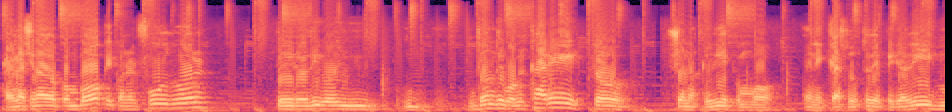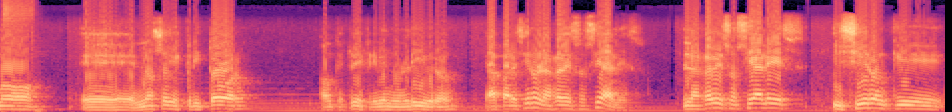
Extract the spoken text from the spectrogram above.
relacionado con Boca y con el fútbol, pero digo, ¿dónde volcar esto? Yo no estudié como en el caso de ustedes periodismo, eh, no soy escritor, aunque estoy escribiendo un libro. Aparecieron las redes sociales. Las redes sociales hicieron que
